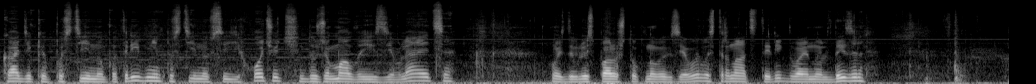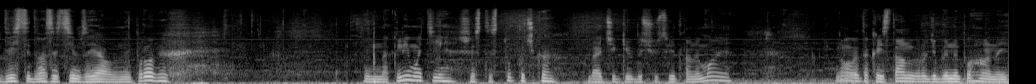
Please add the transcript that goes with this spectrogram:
Кадіки постійно потрібні, постійно всі їх хочуть, дуже мало їх з'являється. Ось дивлюсь, пару штук нових з'явилось. 13 рік, 2.0 дизель. 227 заявлений пробіг. Він на кліматі, шестиступочка, датчиків дощу світла немає. Ну, але такий стан вроді би непоганий.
